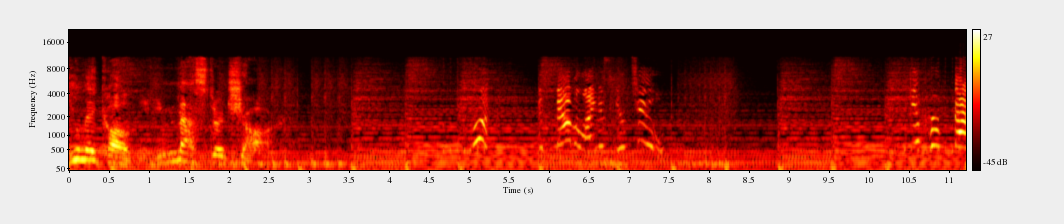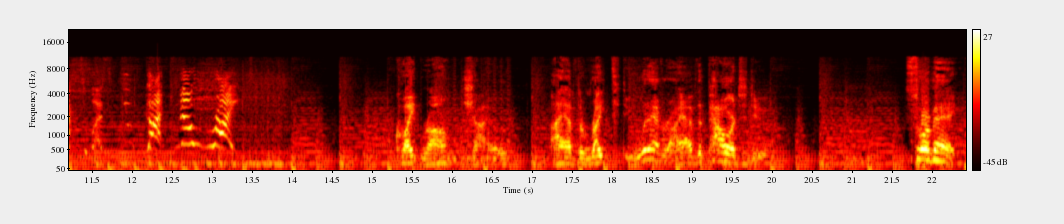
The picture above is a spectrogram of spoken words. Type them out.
You may call me Master Chard. Look! Miss Madeline is here too! Give her back to us! You've got no right! Quite wrong, child. I have the right to do whatever I have the power to do. Sorbet!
